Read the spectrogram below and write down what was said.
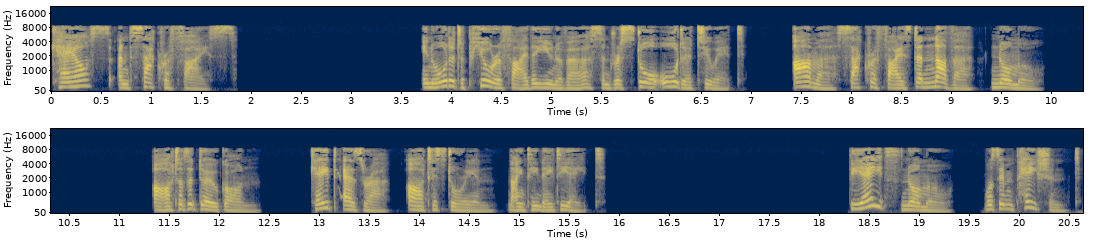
Chaos and Sacrifice In order to purify the universe and restore order to it, Ama sacrificed another Nomo. Art of the Dogon Kate Ezra, Art Historian, 1988 the eighth Nomo was impatient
